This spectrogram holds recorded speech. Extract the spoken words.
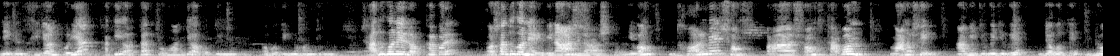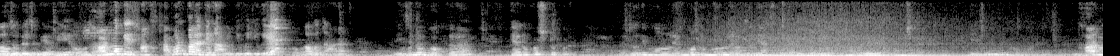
যেখানে সৃজন করিয়া থাকি অর্থাৎ প্রপঞ্চে অবতীর্ণ হই, অবতীর্ণ হন তিনি। সাধুগণের রক্ষা করে অসাধুগণের বিনাশ এবং ধর্মের সংস্থাপন মানুষের আমি যুগে যুগে জগতে যুগে যুগে আমি ধর্মকে সংস্থাপন করার জন্য আমি যুগে যুগে অবতার। এই জন্য ভক্তরা কেন কষ্ট করে? যদি মর- মরলেও যদি আসতে পারে। এই জন্য। ধর্ম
